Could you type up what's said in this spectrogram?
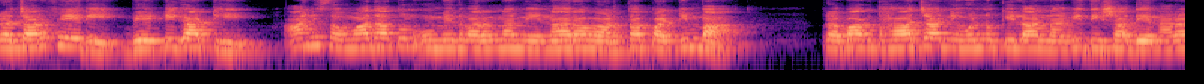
प्रचार फेरी भेटीगाठी आणि संवादातून उमेदवारांना मिळणारा वाढता पाठिंबा प्रभाग दहाच्या निवडणुकीला नवी दिशा देणारा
